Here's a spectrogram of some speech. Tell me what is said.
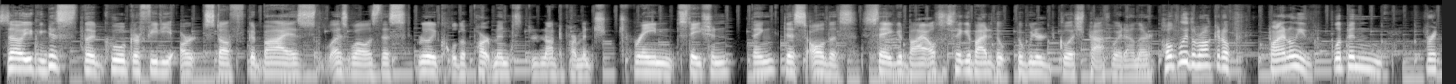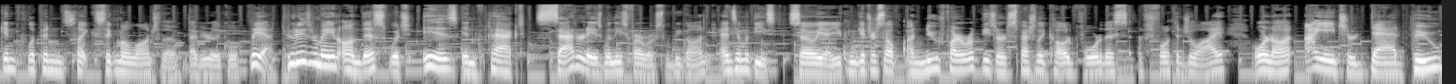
So you can kiss the cool graffiti art stuff goodbye as as well as this really cool department, not department, train station thing. This, all this, say goodbye. Also say goodbye to the, the weird glitch pathway down there. Hopefully the rocket will finally flippin' freaking flippin' like Sigma launch though. That'd be really cool. But yeah, two days remain on this, which is in fact Saturdays when these fireworks will be gone. And same with these. So yeah, you can get yourself a new firework. These are specially colored for this uh, 4th of July or not. I ain't your dad, foo.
